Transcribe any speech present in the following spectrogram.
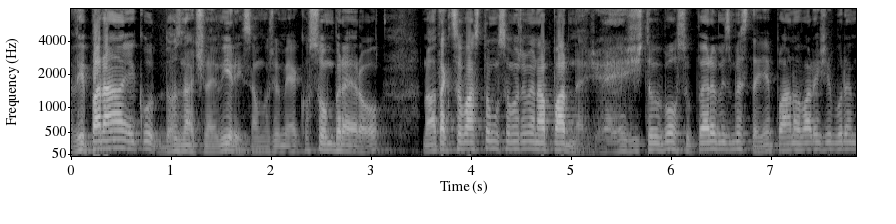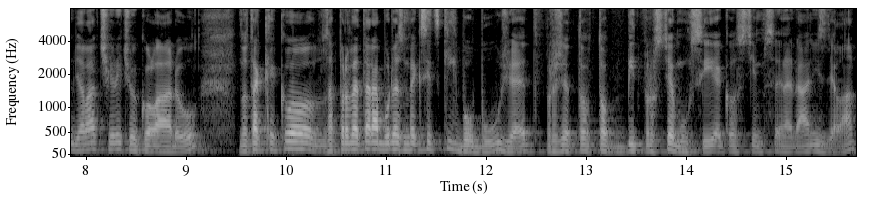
vypadá jako do značné míry, samozřejmě jako Sombrero, No a tak co vás tomu samozřejmě napadne, že ježíš, to by bylo super, my jsme stejně plánovali, že budeme dělat čili čokoládu, no tak jako za prvé teda bude z mexických bobů, že, protože to, to být prostě musí, jako s tím se nedá nic dělat.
